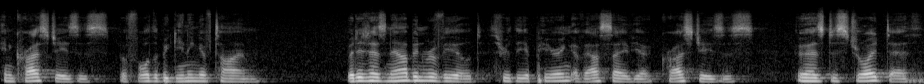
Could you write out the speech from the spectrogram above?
in Christ Jesus before the beginning of time but it has now been revealed through the appearing of our Saviour, Christ Jesus, who has destroyed death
